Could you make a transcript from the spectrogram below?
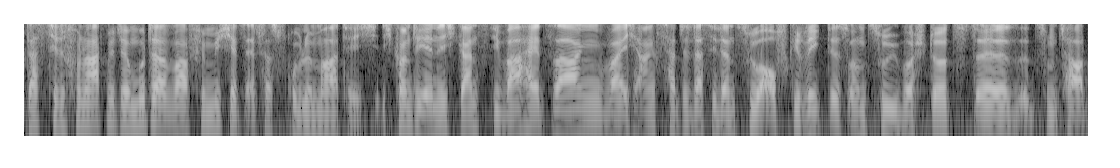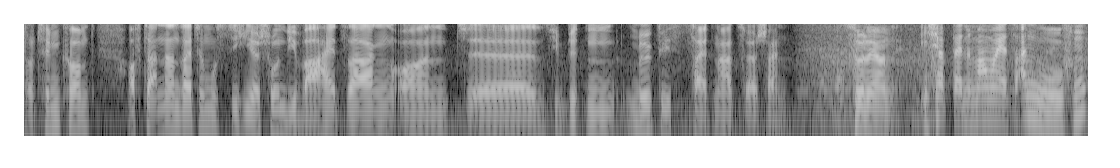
Das Telefonat mit der Mutter war für mich jetzt etwas problematisch. Ich konnte ihr nicht ganz die Wahrheit sagen, weil ich Angst hatte, dass sie dann zu aufgeregt ist und zu überstürzt äh, zum Tatort hinkommt. Auf der anderen Seite musste ich ihr schon die Wahrheit sagen und äh, sie bitten, möglichst zeitnah zu erscheinen. So, Leon, ich habe deine Mama jetzt angerufen.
